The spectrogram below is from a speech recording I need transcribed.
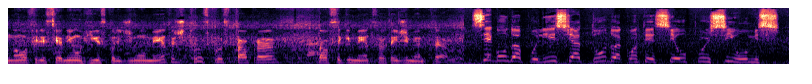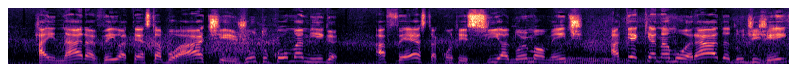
não oferecia nenhum risco ali de momento, a gente trouxe para o hospital para dar o segmento, o atendimento para ela. Segundo a polícia, tudo aconteceu por ciúmes. Rainara veio até esta boate junto com uma amiga. A festa acontecia normalmente até que a namorada do DJ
